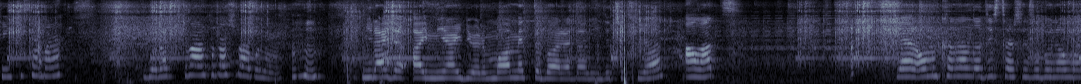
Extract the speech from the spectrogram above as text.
Çünkü sen bana geberttin arkadaşlar bunu. Miray da ay Miray diyorum. Muhammed de bu arada video çekiyor. Alat. Yani onun kanalına da isterseniz abone olmayı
